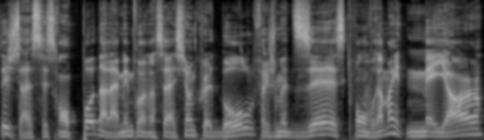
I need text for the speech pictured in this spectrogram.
tu sais, ce ne seront pas dans la même conversation que Red Bull. Fait que je me disais, est-ce qu'ils vont vraiment être meilleurs?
